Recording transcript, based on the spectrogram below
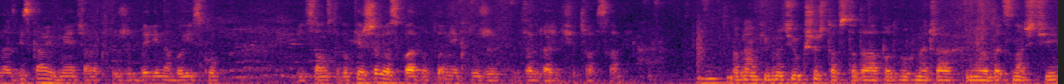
nazwiskami wymieniać, ale którzy byli na boisku i są z tego pierwszego składu, to niektórzy zagrali się trochę. Do bramki wrócił Krzysztof Stodoła po dwóch meczach nieobecności.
